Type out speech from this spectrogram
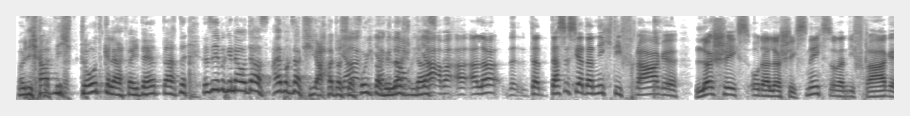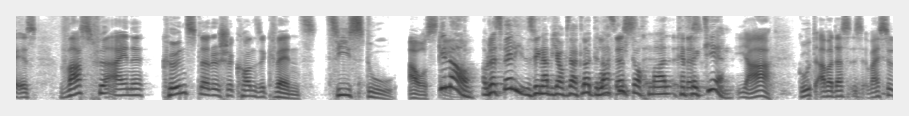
Und ich habe mich totgelacht, weil ich dachte, das ist eben genau das. Einfach gesagt, ja, das ja, ist ja furchtbar, ja, genau. wir löschen das. Ja, aber äh, Allah, das ist ja dann nicht die Frage, lösche ich's oder lösche ich's nicht, sondern die Frage ist, was für eine künstlerische Konsequenz ziehst du aus? Genau, aber das will ich. Deswegen habe ich auch gesagt, Leute, lasst mich doch mal reflektieren. Das, ja, gut, aber das ist, weißt du,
